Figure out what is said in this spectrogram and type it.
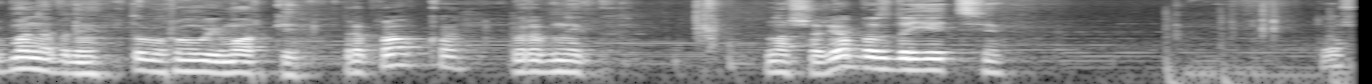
У мене вони торгової марки приправка, виробник наша ряба, здається. Тож,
